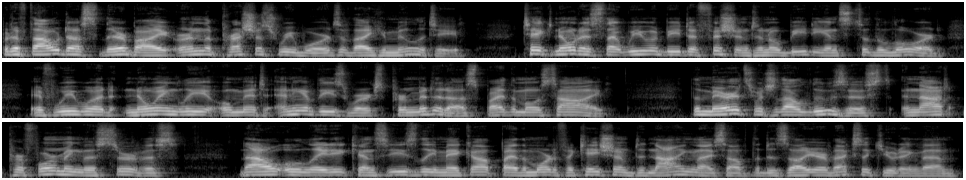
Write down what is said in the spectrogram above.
But if thou dost thereby earn the precious rewards of thy humility, take notice that we would be deficient in obedience to the Lord, if we would knowingly omit any of these works permitted us by the Most High. The merits which thou losest in not performing this service, thou, O lady, canst easily make up by the mortification of denying thyself the desire of executing them.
